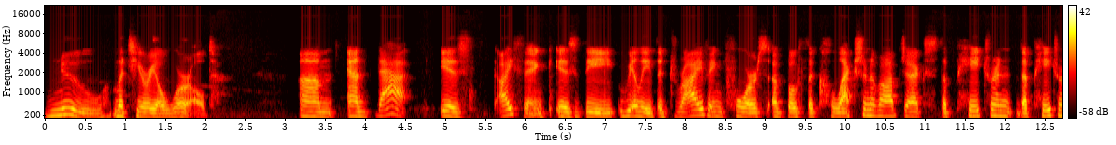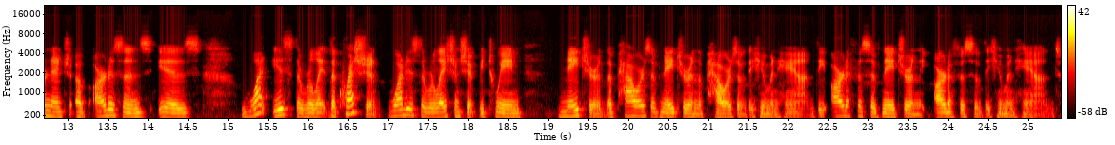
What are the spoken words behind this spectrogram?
new material world? Um, and that is I think is the really the driving force of both the collection of objects, the patron, the patronage of artisans is what is the relate the question, what is the relationship between nature, the powers of nature and the powers of the human hand, the artifice of nature and the artifice of the human hand.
